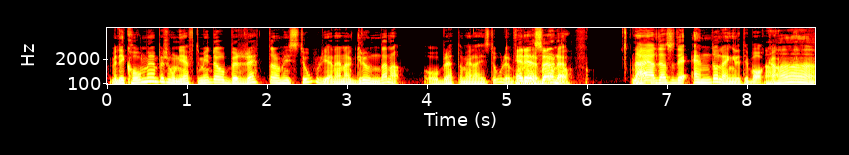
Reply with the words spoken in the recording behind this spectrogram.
Men det kommer en person i eftermiddag och berättar om historien, en av grundarna. Och berättar om hela historien. från Är det Sven då? Nej, alltså det är ändå längre tillbaka. Aha,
